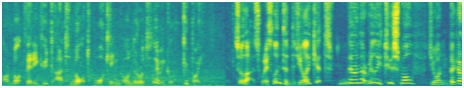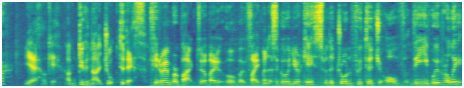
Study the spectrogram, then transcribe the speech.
are not very good at not walking on the road. There we go, good boy. So that's West Linton. Did you like it? No, not really. Too small. Do you want bigger? Yeah, okay. I'm doing that joke to death. If you remember back to about oh, about five minutes ago in your case with the drone footage of the Waverley,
